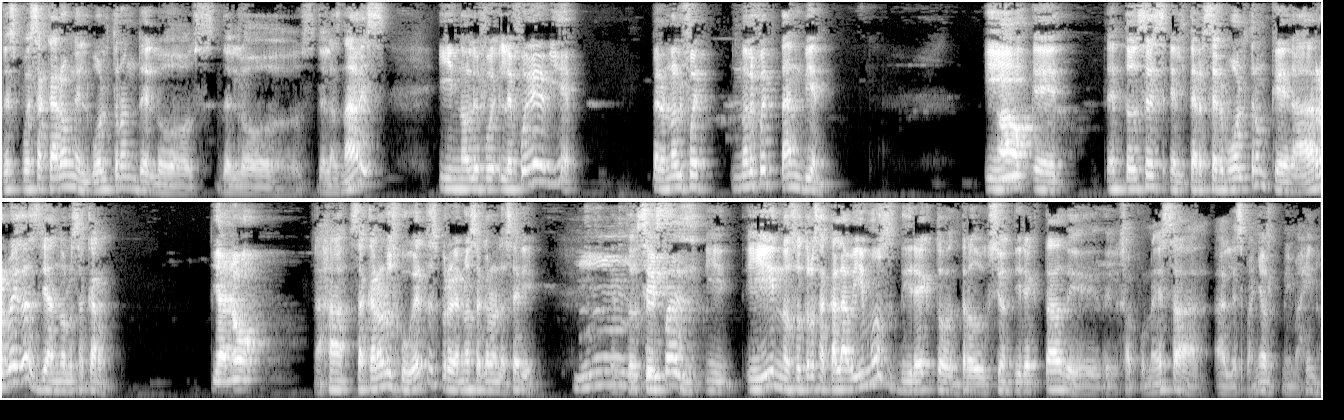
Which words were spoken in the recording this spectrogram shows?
después sacaron el Voltron de los, de los, de las naves y no le fue, le fue bien, pero no le fue no le fue tan bien. Y ah. eh, entonces el tercer Voltron, que era Arvegas, ya no lo sacaron. Ya no. Ajá, sacaron los juguetes, pero ya no sacaron la serie. Mm, entonces, pues. y, nosotros acá la vimos directo, en traducción directa del japonés al español, me imagino.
